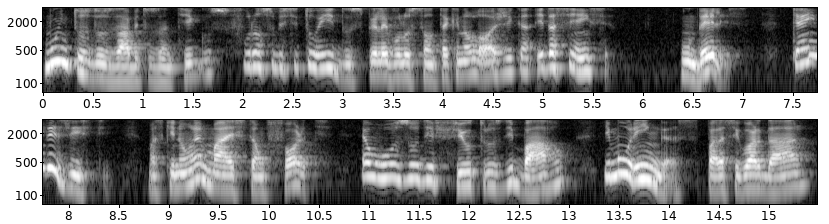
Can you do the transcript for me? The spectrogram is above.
Muitos dos hábitos antigos foram substituídos pela evolução tecnológica e da ciência. Um deles, que ainda existe, mas que não é mais tão forte, é o uso de filtros de barro e moringas para se guardar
